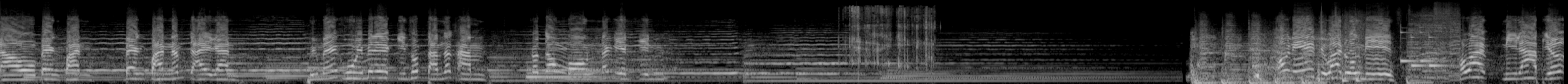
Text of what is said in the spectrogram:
เห็นไหมฮะเราแบ่งปันแบ่งปันน้ำใจกัน ถึงแม้ครูยังไม่ได้กินส้มตำสักคำก็ต้องมองนักเรียนกิน ห้องนี้ถือว่าดวงดี เพราะว่ามีลาบเยอะ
